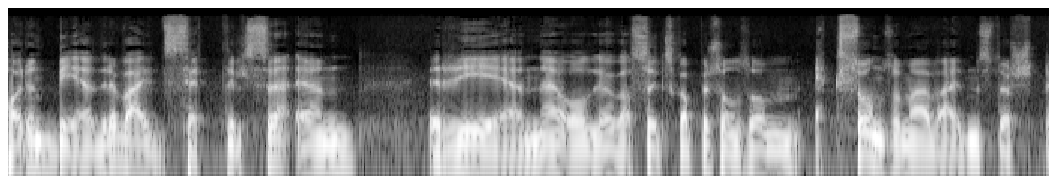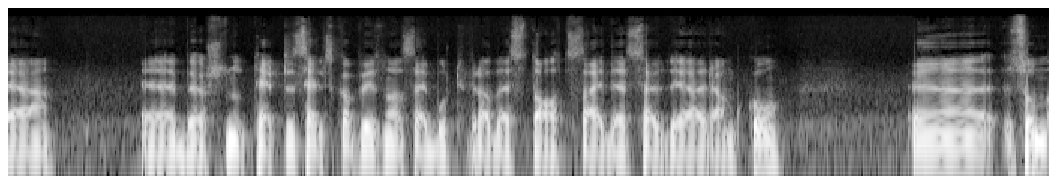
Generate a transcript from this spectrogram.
har en bedre verdsettelse enn rene olje- og gasselskaper, sånn som Exxon, som er verdens største eh, børsnoterte selskap, hvis man ser bort fra det statseide Saudi Aramco, eh, som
